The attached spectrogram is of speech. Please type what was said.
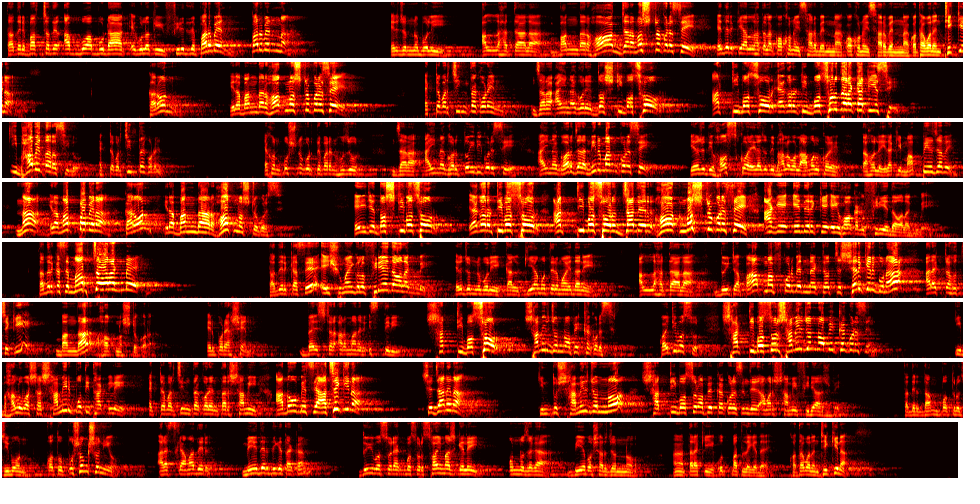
তাদের বাচ্চাদের আব্বু আব্বু ডাক, এগুলো কি ফিরে দিতে পারবেন? পারবেন না। এর জন্য বলি, আল্লাহ তালা বান্দার হক যারা নষ্ট করেছে, এদেরকে আল্লাহ তালা কখনোই ছাড়বেন না, কখনোই ছাড়বেন না। কথা বলেন ঠিক কি না? কারণ এরা বান্দার হক নষ্ট করেছে। একটাবার চিন্তা করেন, যারা আয়না করে দশটি বছর, আটটি বছর, এগারোটি বছর যারা কাটিয়েছে কীভাবে তারা ছিল? একটাবার চিন্তা করেন। এখন প্রশ্ন করতে পারেন, হুজুর, যারা আয়না ঘর তৈরি করেছে আয়না ঘর যারা নির্মাণ করেছে, এরা যদি হজ করে, এরা যদি ভালো ভালো আমল করে, তাহলে এরা কি মাপ পেয়ে যাবে? না, এরা মাপ পাবে না, কারণ এরা বান্দার হক নষ্ট করেছে। এই যে দশটি বছর, এগারোটি বছর, আটটি বছর যাদের হক নষ্ট করেছে, আগে এদেরকে এই হক আগে ফিরিয়ে দেওয়া লাগবে। তাদের কাছে মাপ চাওয়া লাগবে। তাদের কাছে এই সময়গুলো ফিরিয়ে দেওয়া লাগবে। এর জন্য বলি, কাল কিয়ামতের ময়দানে আল্লাহ তাআলা দুইটা পাপ মাফ করবেন না, একটা হচ্ছে শেরকের গুণা আর একটা হচ্ছে কি? বান্দার হক নষ্ট করা। এরপরে আসেন, ব্যারিস্টার আরমানের স্ত্রী ষাটটি বছর স্বামীর জন্য অপেক্ষা করেছেন। কয়টি বছর? ষাটটি বছর স্বামীর জন্য অপেক্ষা করেছেন। কি ভালোবাসা স্বামীর প্রতি থাকলে? একটাবার চিন্তা করেন, তার স্বামী আদৌ বেঁচে আছে কি না সে জানে না। কিন্তু স্বামীর জন্য ষাটটি বছর অপেক্ষা করেছেন যে আমার স্বামী ফিরে আসবে। তাদের দাম্পত্র জীবন কত প্রশংসনীয়। আর আজকে আমাদের মেয়েদের দিকে তাকান। দুই বছর, এক বছর, ছয় মাস গেলেই অন্য জায়গা বিয়ে বসার জন্য হ্যাঁ তারা কি উৎপাত লেগে দেয়? কথা বলেন, ঠিক কি না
